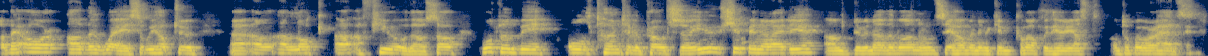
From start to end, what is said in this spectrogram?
But there are other ways. So we hope to uh, unlock a, a, few of those. So what will be alternative approach? So you ship in an idea, I'll do another one, and we'll see how many we can come up with here just on top of our heads.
